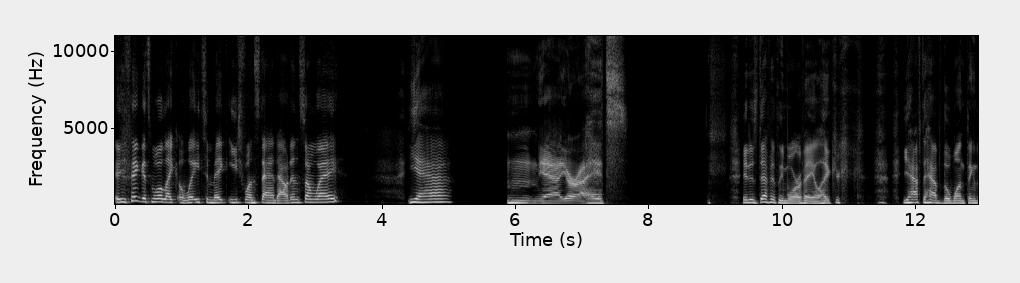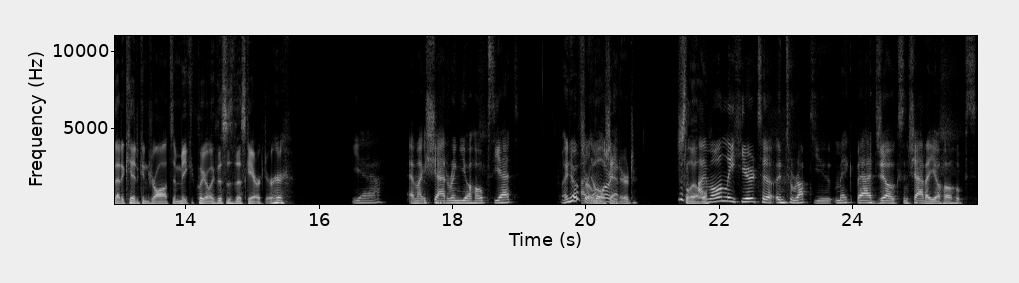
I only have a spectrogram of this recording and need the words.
you think it's more like a way to make each one stand out in some way? Yeah. Mm, yeah, you're right. It is definitely more of a like you have to have the one thing that a kid can draw to make it clear like this is this character. Yeah. Am I shattering your hopes yet? My hopes Uh, are a little worry. shattered. Just a little. I'm only here to interrupt you, make bad jokes, and shatter your hopes.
